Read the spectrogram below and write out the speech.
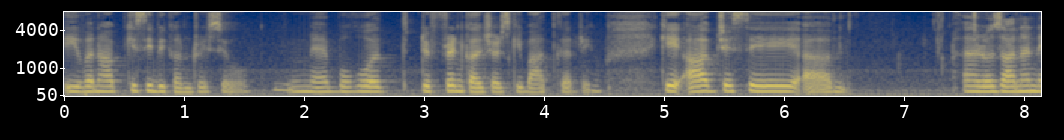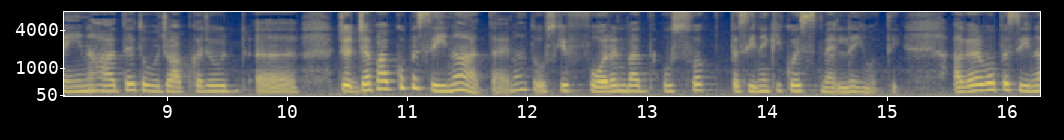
ایون آپ کسی بھی کنٹری سے ہو۔ میں بہت ڈفرینٹ کلچرس کی بات کر رہی ہوں کہ آپ جیسے روزانہ نہیں نہاتے، تو وہ جو آپ کا جو جب آپ کو پسینہ آتا ہے نا، تو اس کے فوراً بعد اس وقت پسینے کی کوئی اسمیل نہیں ہوتی۔ اگر وہ پسینہ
